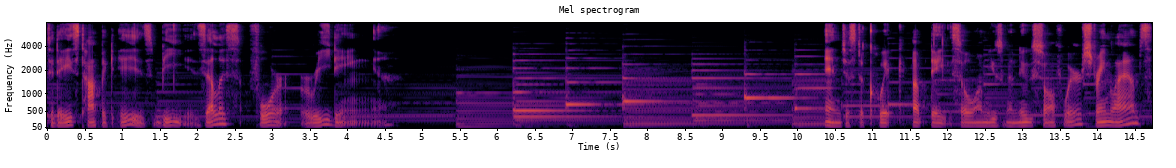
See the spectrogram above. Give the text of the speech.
Today's topic is Be Zealous for Reading. Just a quick update. So I'm using a new software, Streamlabs,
